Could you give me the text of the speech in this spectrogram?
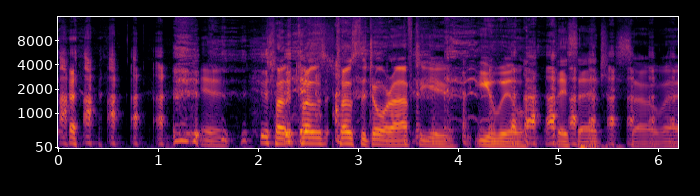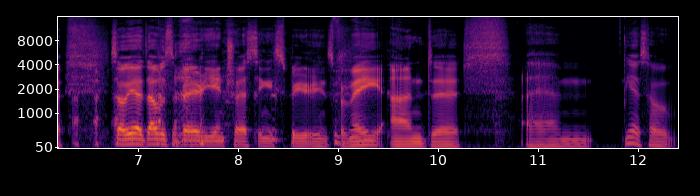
yeah. Close, close, close the door after you. You will. They said. So, uh, so yeah, that was a very interesting experience for me, and uh, um, yeah, so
